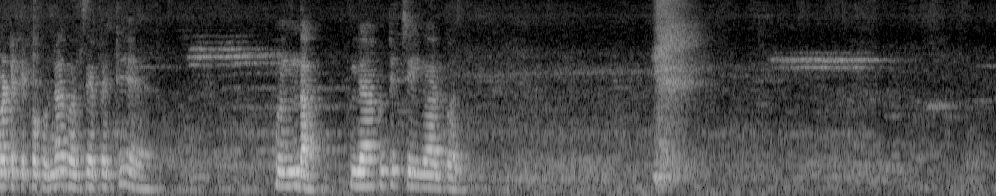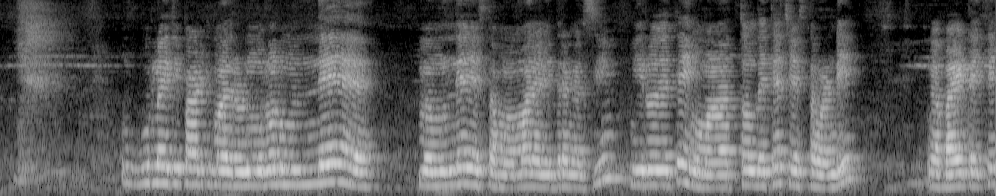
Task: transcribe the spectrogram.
ఎమ్మట తిప్పకుండా కొంతసేపు అయితే ఉందా? లేకుంటే చేయగలిపోదు ఊర్లో అయితే పాటికి మాది రెండు మూడు రోజుల ముందే మేము ముందే చేస్తాం మా అమ్మ నేను ఇద్దరం కలిసి. ఈరోజు అయితే ఇంక మా అత్తోళ్ళది అయితే చేస్తామండి. ఇంకా బయట అయితే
